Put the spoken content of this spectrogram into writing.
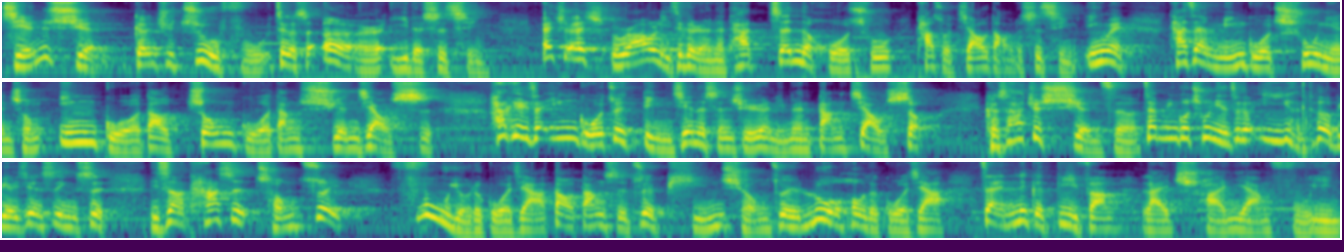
拣选跟去祝福，这个是二而一的事情。H. H. Rowley 这个人呢，他真的活出他所教导的事情，因为他在民国初年从英国到中国当宣教士，他可以在英国最顶尖的神学院里面当教授，可是他却选择在民国初年这个意义很特别的一件事情是，你知道他是从最富有的国家到当时最贫穷、最落后的国家，在那个地方来传扬福音。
